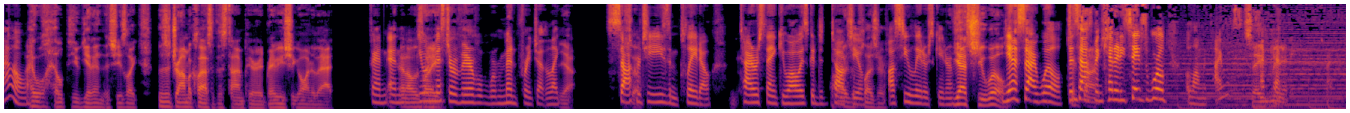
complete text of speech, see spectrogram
Oh, I will help you get into." She's like, "There's a drama class at this time period. Maybe you should go into that." and, and, and you and Mr. Rivera were meant for each other, like Yeah. Socrates and Plato. Tyrus, thank you. Always good to talk Always to a you. pleasure. I'll see you later, Skeeter. Yes, you will. Yes, I will. Two This has been. Kennedy Saves the World, along with Tyrus Save and me. Kennedy.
